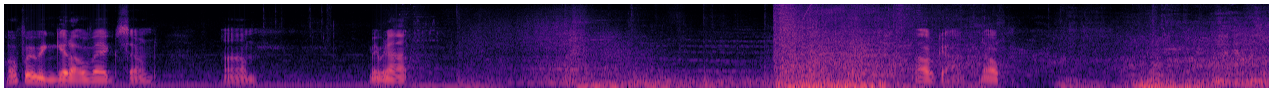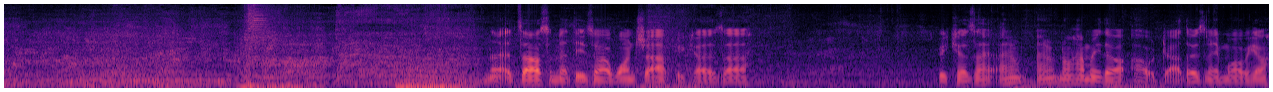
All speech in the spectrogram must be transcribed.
Hopefully we can get our reg soon. Um, maybe not. Oh god, nope. No, it's awesome that these are one shot because uh because I, I don't I don't know how many there are. Oh god, there's any more over here.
